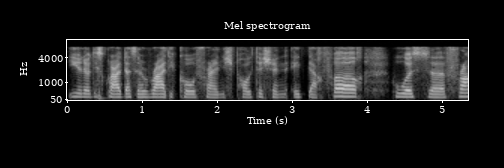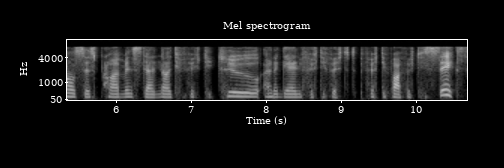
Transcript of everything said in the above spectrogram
you know, described as a radical French politician, Edgar Faure, who was uh, France's prime minister in 1952 and again 50, 55, 56.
